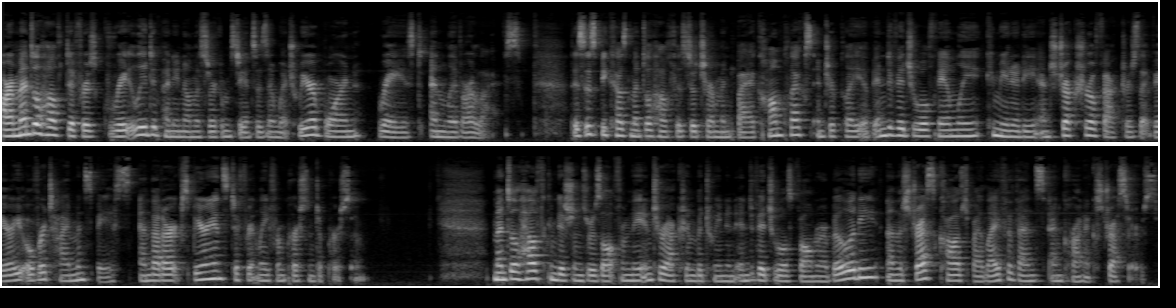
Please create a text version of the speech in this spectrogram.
Our mental health differs greatly depending on the circumstances in which we are born, raised, and live our lives. This is because mental health is determined by a complex interplay of individual, family, community, and structural factors that vary over time and space and that are experienced differently from person to person. Mental health conditions result from the interaction between an individual's vulnerability and the stress caused by life events and chronic stressors.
